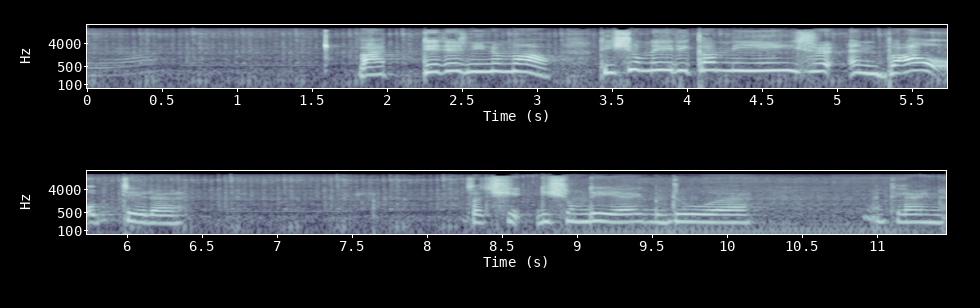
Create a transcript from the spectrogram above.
Ja. Maar dit is niet normaal. Die Deere, die kan niet eens een bal optillen. Dat die John Deere, ik bedoel eh, een kleine.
